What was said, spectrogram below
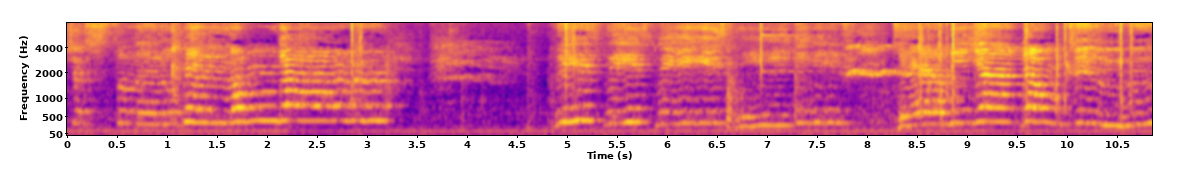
Just a little bit longer. Please, please, please, please. Tell me I don't do.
